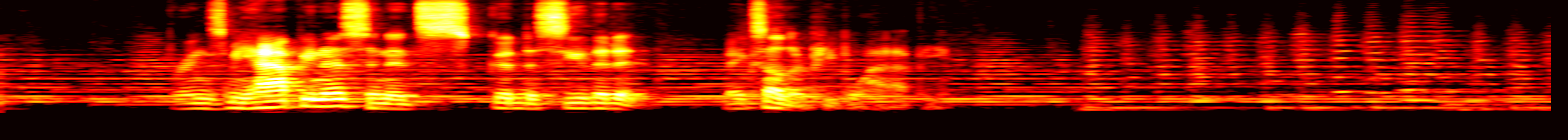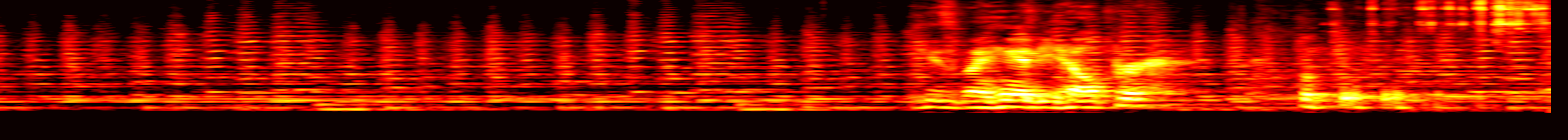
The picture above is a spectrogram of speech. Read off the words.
brings me happiness and it's good to see that it makes other people happy. He's my handy helper.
